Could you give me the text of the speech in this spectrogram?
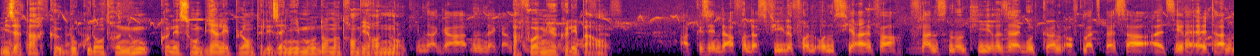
Mis à part que beaucoup d'entre nous connaissons bien les plantes et les animaux dans notre environnement, parfois mieux que les parents. Abgesehen davon, dass viele von uns hier einfach Pflanzen und Tiere sehr gut können, oftmals besser als ihre Eltern.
